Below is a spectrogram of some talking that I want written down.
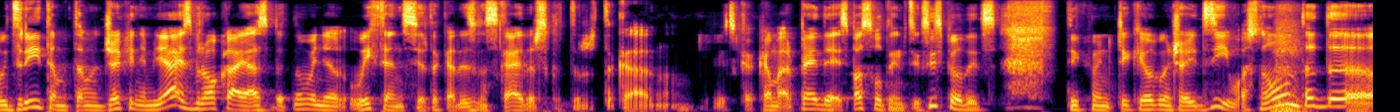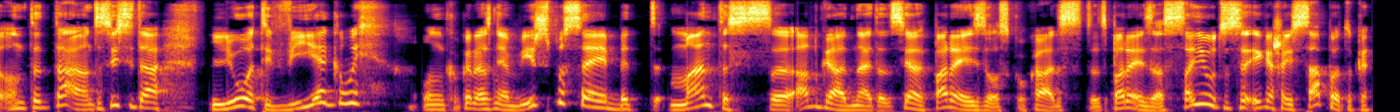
līdz rītam tam džekiņam jāizbraukājās, bet nu, viņa liktenis ir diezgan skaidrs, ka tur kā, nu, ka, kamēr pēdējais pasūtījums tiks izpildīts, tik, viņ, tik ilgi viņš arī dzīvos. Nu, un, tad, un tad tā, un tas viss ir tā ļoti viegli un kaut kādā ziņā virspusēji, bet man tas atgādināja tādas jā, pareizos kaut kādas pareizās sajūtas. Es vienkārši sapratu, ka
